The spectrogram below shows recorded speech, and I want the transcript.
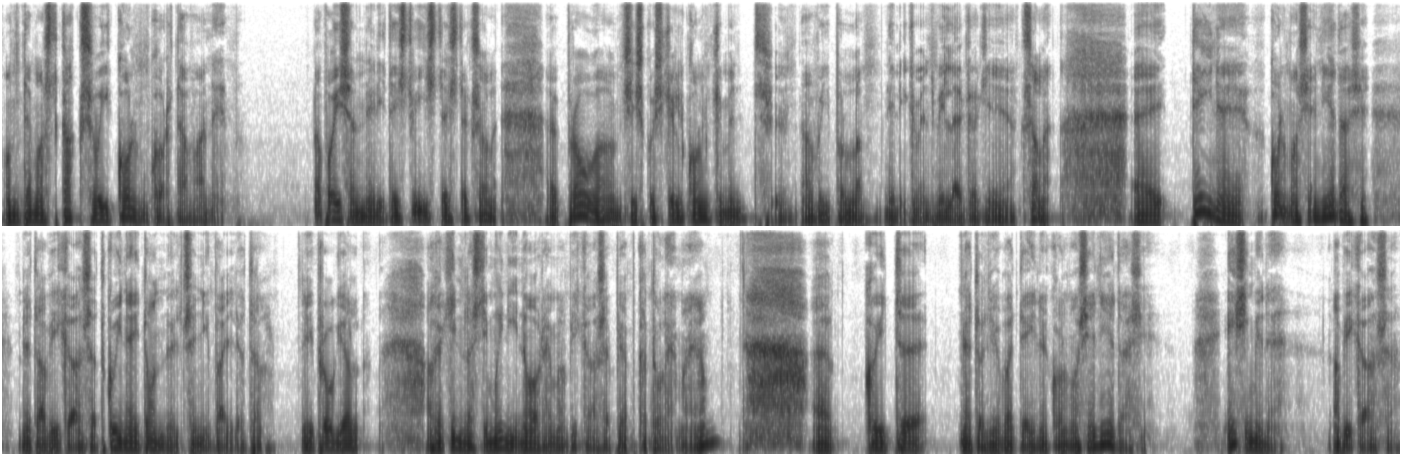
on temast kaks või kolm korda vanem. Poiss on neliteist, viisteist, eks ole. proua on siis kuskil kolmkümmend, võib-olla nelikümmend millegagi, eks ole. teine, kolmas ja nii edasi, need abikaasad, kui neid on üldse nii palju tal ei pruugi olla. aga kindlasti mõni noorem abikaasa peab ka tulema, jah. kuid need on juba teine, kolmas ja nii edasi. esimene abikaasa,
